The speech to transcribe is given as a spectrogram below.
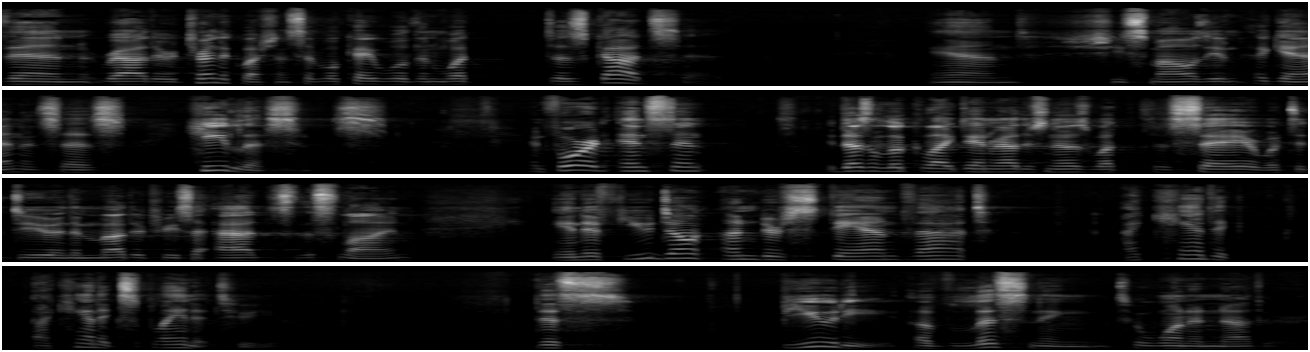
Dan Rather turned the question and said, okay, well, then what does God say? And she smiles again and says, He listens. And for an instant, it doesn't look like Dan Rathers knows what to say or what to do. And then Mother Teresa adds this line And if you don't understand that, I can't, I can't explain it to you. This beauty of listening to one another.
